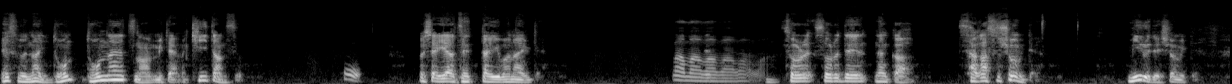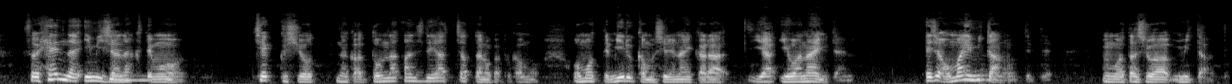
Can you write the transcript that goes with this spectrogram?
え、それ何？どん、どんなやつなん？みたいな聞いたんですよ。ほう。そしたら、いや、絶対言わないみたいな。まあまあまあまあまあまあ。それ、それで、なんか、探すでしょ？みたいな。見るでしょ？みたいな。そういう変な意味じゃなくても、チェックしよう。なんか、どんな感じでやっちゃったのかとかも思って見るかもしれないから、いや、言わないみたいな。え、じゃあお前見たのって言って。うん、私は見たって。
